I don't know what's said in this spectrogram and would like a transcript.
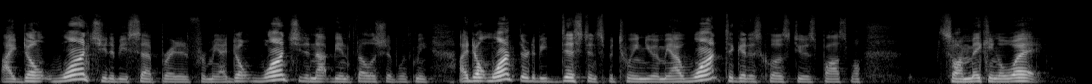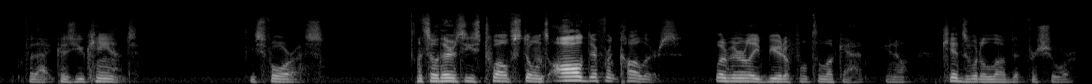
I don't want you to be separated from me. I don't want you to not be in fellowship with me. I don't want there to be distance between you and me. I want to get as close to you as possible. So I'm making a way for that because you can't. He's for us. And so there's these 12 stones, all different colors. Would have been really beautiful to look at, you know. Kids would have loved it for sure.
